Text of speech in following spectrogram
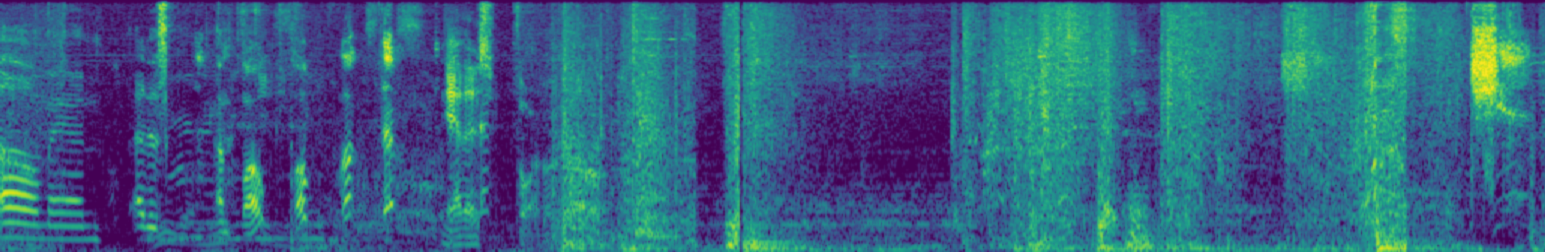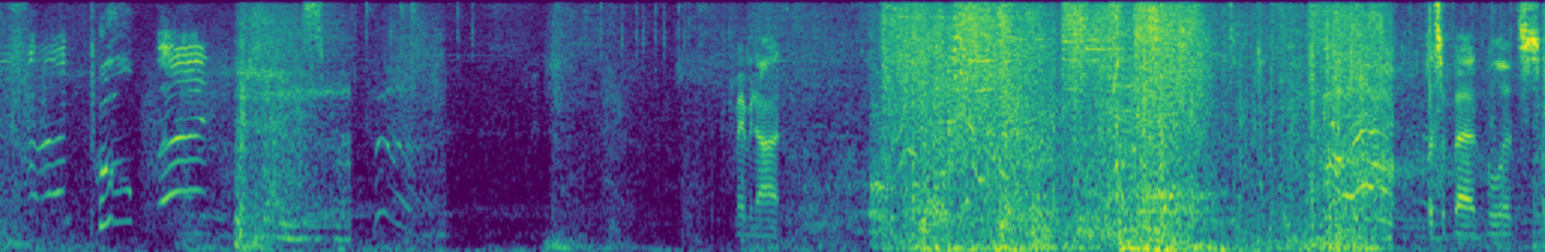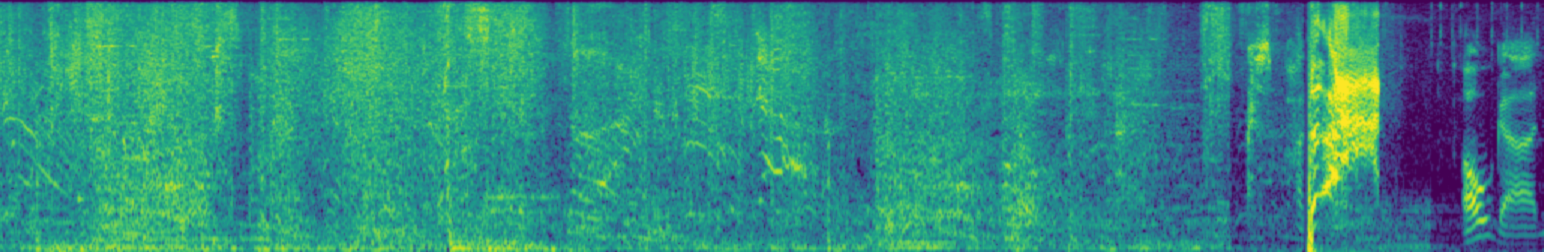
oh man, that is. Um, oh, oh, oh. Yeah, there's four of them. Not. That's a bad blitz. I ah! Oh god.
